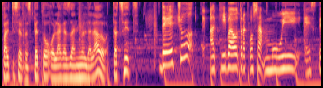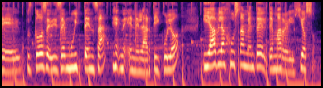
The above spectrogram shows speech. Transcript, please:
faltes el respeto o le hagas daño al de al lado. That's it. de hecho, aquí va otra cosa muy, este, pues, ¿cómo se dice? Muy tensa en, en el artículo y habla justamente del tema religioso.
